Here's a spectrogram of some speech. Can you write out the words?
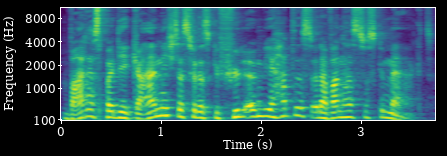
War das bei dir gar nicht, dass du das Gefühl irgendwie hattest oder wann hast du es gemerkt?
